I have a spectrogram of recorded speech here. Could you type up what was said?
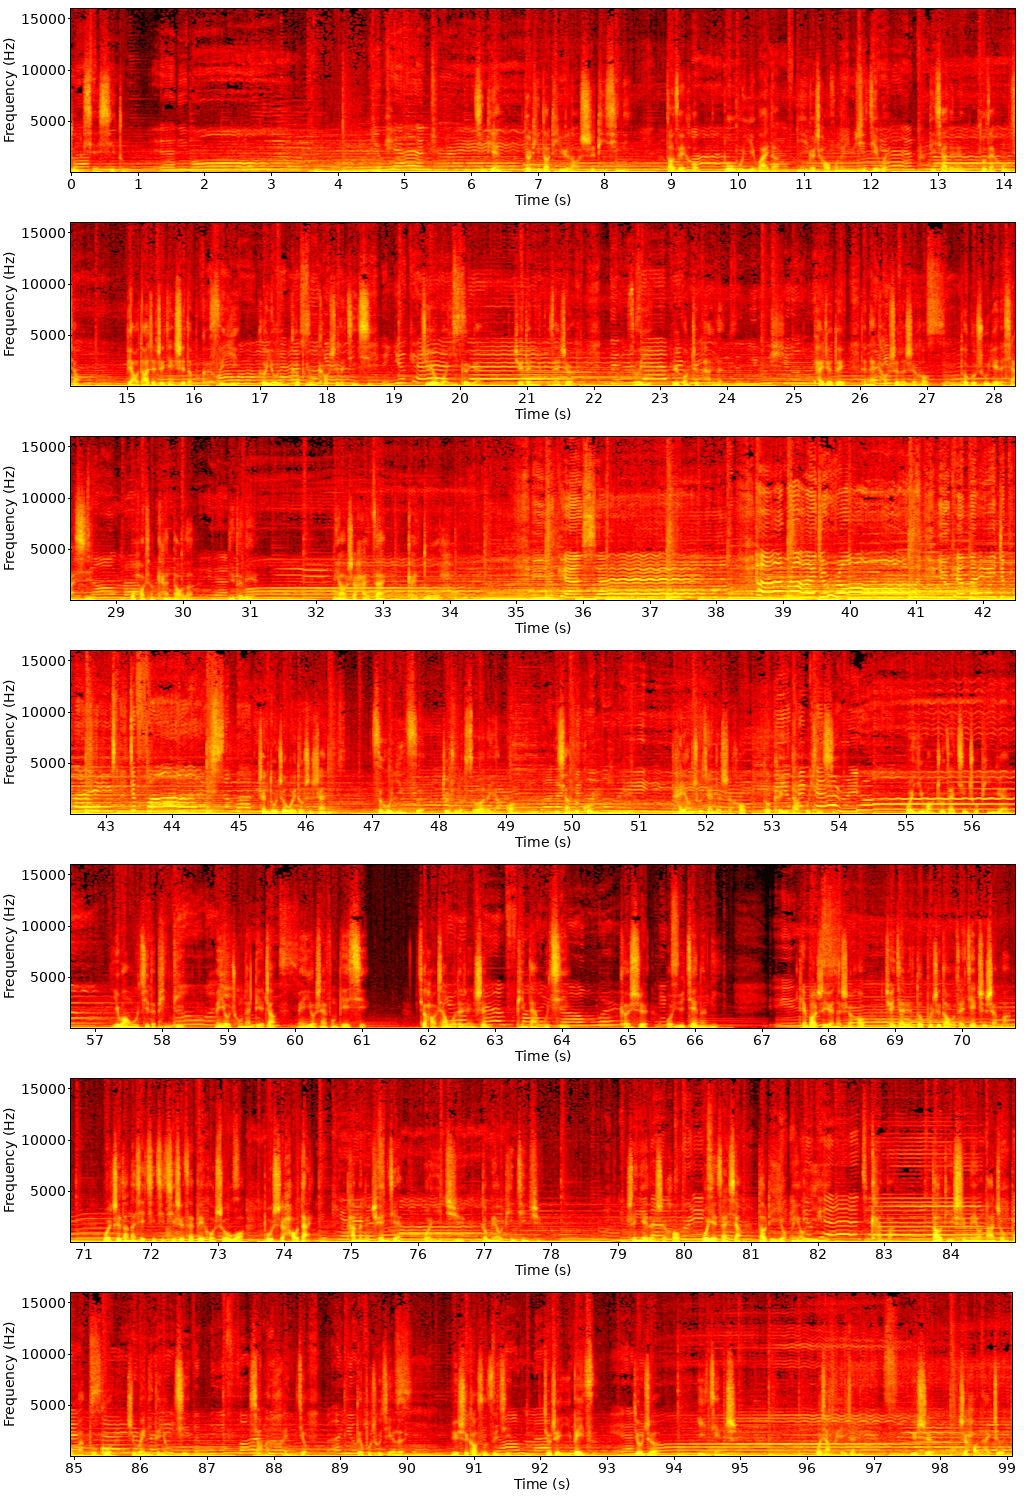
东邪西毒。今天又听到体育老师提醒你，到最后不无意外的以一个嘲讽的语气结尾，底下的人都在哄笑。表达着这件事的不可思议和游泳课不用考试的惊喜，只有我一个人觉得你不在这儿，所以日光真寒冷。排着队等待考试的时候，透过树叶的下隙，我好像看到了你的脸。你要是还在，该多好。成都周围都是山，似乎因此遮住了所有的阳光，一向都过于阴郁。太阳出现的时候，都可以大呼惊喜。我以往住在晋楚平原，一望无际的平地，没有重峦叠嶂，没有山峰叠起，就好像我的人生平淡无奇。可是我遇见了你。填报志愿的时候，全家人都不知道我在坚持什么。我知道那些亲戚其实在背后说我不识好歹。他们的劝谏，我一句都没有听进去。深夜的时候，我也在想，到底有没有意义？看吧，到底是没有那种不管不顾只为你的勇气。想了很久，得不出结论，于是告诉自己，就这一辈子，就这一坚持。我想陪着你，于是只好来这里。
